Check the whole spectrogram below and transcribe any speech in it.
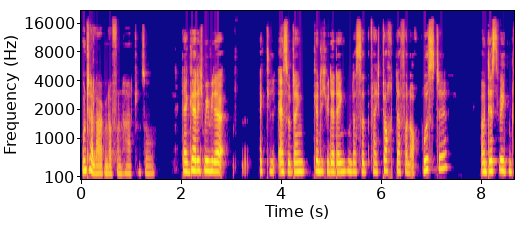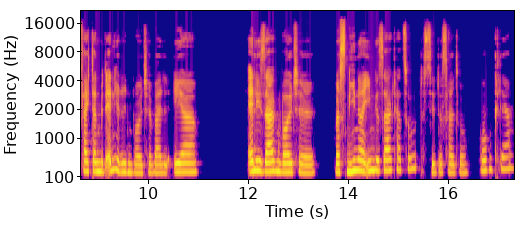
Unterlagen davon hat und so. Dann könnte ich mir wieder, also dann könnte ich wieder denken, dass er vielleicht doch davon auch wusste und deswegen vielleicht dann mit Ellie reden wollte, weil er Ellie sagen wollte, was Nina ihm gesagt hat, so, dass sie das halt so oben klären.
